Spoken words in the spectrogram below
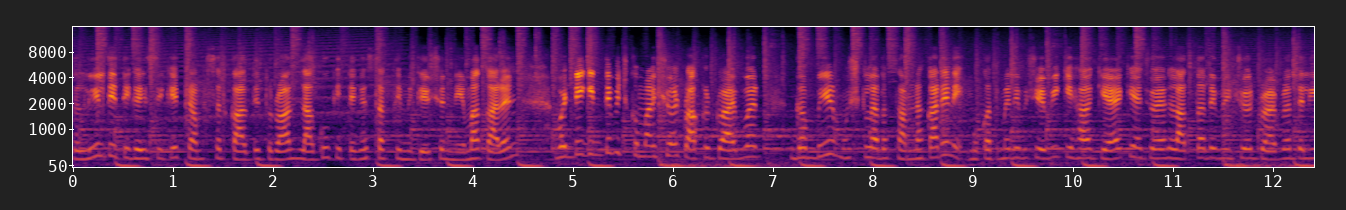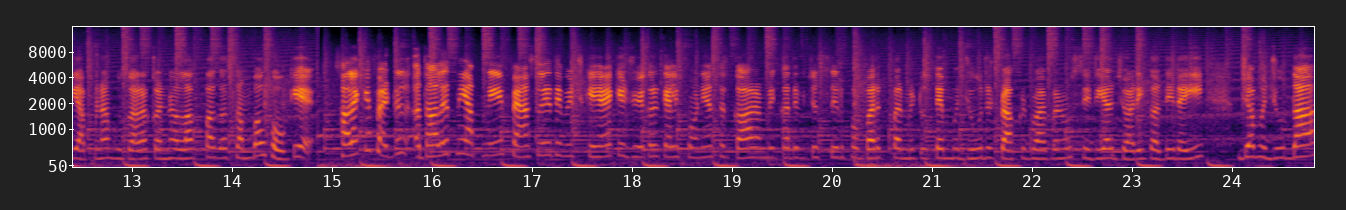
ਦਲੀਲ ਦਿੱਤੀ ਗਈ ਸੀ ਕਿ ਟਰੰਪ ਸਰਕਾਰ ਦੇ ਦੌਰਾਨ ਲਾਗੂ ਕੀਤੇ ਗਏ ਸਖਤ ਇਮੀਗ੍ਰੇਸ਼ਨ ਨਿਯਮਾਂ ਕਾਰਨ ਵੱਡੀ ਗਿਣਤੀ ਵਿੱਚ ਕਮਰਸ਼ੀਅਲ ਟਰੱਕ ਡਰਾਈਵਰ ਗੰਭੀਰ ਮੁਸ਼ਕਲਾਂ ਦਾ ਸਾਹਮਣਾ ਕਰ ਰਹੇ ਨੇ। ਮੁਕੱਦਮੇ ਦੇ ਵਿੱਚ ਇਹ ਵੀ ਕਿਹਾ ਗਿਆ ਹੈ ਕਿ ਅਜਿਹੇ ਹਾਲਾਤਾਂ ਦੇ ਵਿੱਚ ਡਰਾਈਵਰਾਂ ਦੇ ਲਈ ਆਪਣਾ ਗੁਜ਼ਾਰਾ ਕਰਨਾ ਲਗਭਗ ਅਸੰਭਵ ਹੋ ਗਿਆ ਹੈ। ਹਾਲਾਂਕਿ ਫੈਡਰਲ ਅਦਾਲਤ ਨੇ ਆਪਣੇ ਫੈਸਲੇ ਦੇ ਵਿੱਚ ਕਿਹਾ ਹੈ ਕਿ ਜੇਕਰ ਕੈਲੀਫੋਰਨੀਆ ਸਰਕਾਰ ਅਮਰੀਕਾ ਦੇ ਵਿੱਚ ਸਿਰਫ ਵਰਕ ਪਰਮਿਟ ਉੱਤੇ ਮੌਜੂਦ ਟਰੱਕ ਡਰਾਈਵਰ ਨੂੰ ਸੀਡੀਐਲ ਜਾਰੀ ਕਰਦੀ ਰਹੀ ਜਾਂ ਮੌਜੂਦਾ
